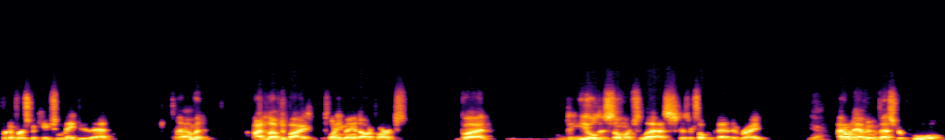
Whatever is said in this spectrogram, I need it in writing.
for diversification, may do that. Um, but I'd love to buy $20 million parks, but the yield is so much less because they're so competitive, right? Yeah. I don't have an investor pool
